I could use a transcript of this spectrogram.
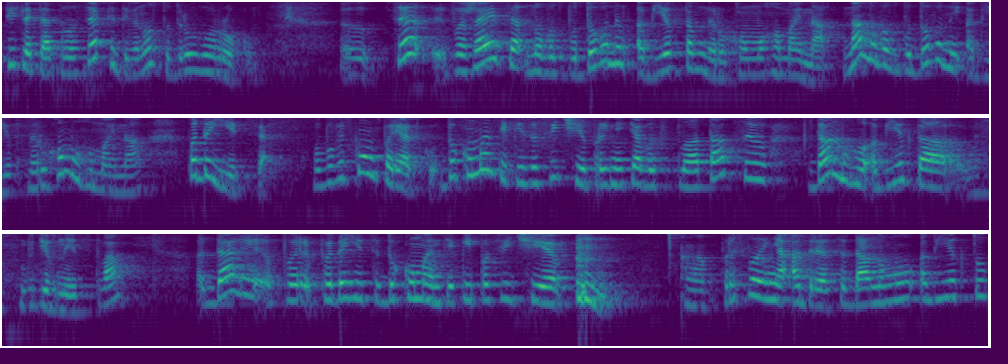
після 5 серпня 92 року. Е, Це вважається новозбудованим об'єктом нерухомого майна. На новозбудований об'єкт нерухомого майна подається в обов'язковому порядку документ, який засвідчує прийняття в експлуатацію даного об'єкта будівництва. Далі подається документ, який посвідчує Е, присвоєння адреси даному об'єкту.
